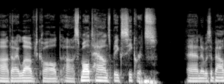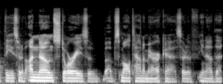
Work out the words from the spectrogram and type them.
uh, that I loved called uh, Small Towns, Big Secrets. And it was about the sort of unknown stories of, of small town America, sort of, you know, the,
